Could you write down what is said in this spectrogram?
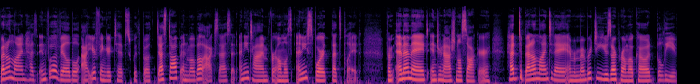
BetOnline has info available at your fingertips with both desktop and mobile access at any time for almost any sport that's played. From MMA to international soccer, head to BetOnline today and remember to use our promo code BLEAV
